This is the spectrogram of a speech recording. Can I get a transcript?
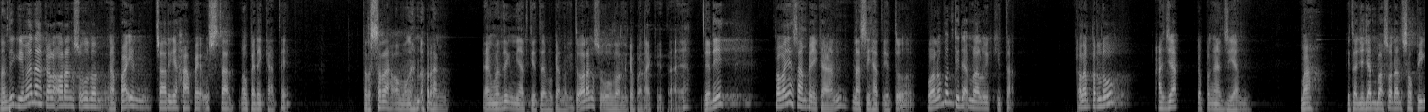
Nanti gimana kalau orang suudon ngapain cari HP Ustad mau PDKT? Terserah omongan orang. Yang penting niat kita bukan begitu. Orang suudon kepada kita ya. Jadi pokoknya sampaikan nasihat itu walaupun tidak melalui kita. Kalau perlu ajak ke pengajian. Mah, kita jajan bakso dan shopping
